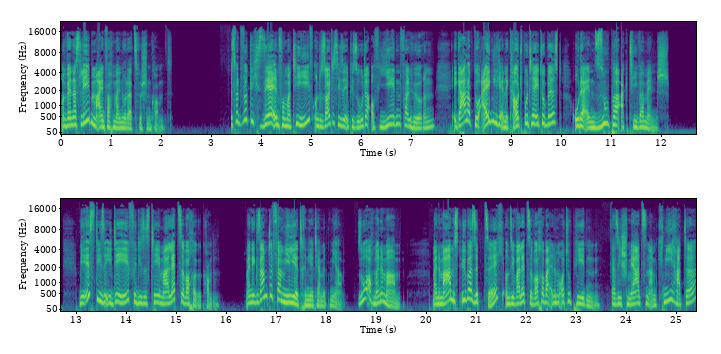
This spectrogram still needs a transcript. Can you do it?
und wenn das Leben einfach mal nur dazwischen kommt. Es wird wirklich sehr informativ und du solltest diese Episode auf jeden Fall hören, egal ob du eigentlich eine Couch Potato bist oder ein super aktiver Mensch. Mir ist diese Idee für dieses Thema letzte Woche gekommen. Meine gesamte Familie trainiert ja mit mir. So auch meine Mom. Meine Mom ist über 70 und sie war letzte Woche bei einem Orthopäden, da sie Schmerzen am Knie hatte,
